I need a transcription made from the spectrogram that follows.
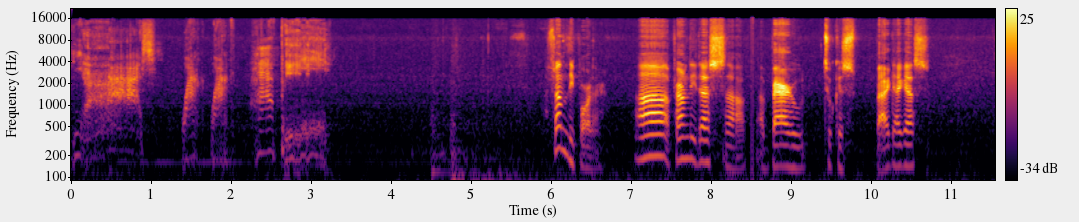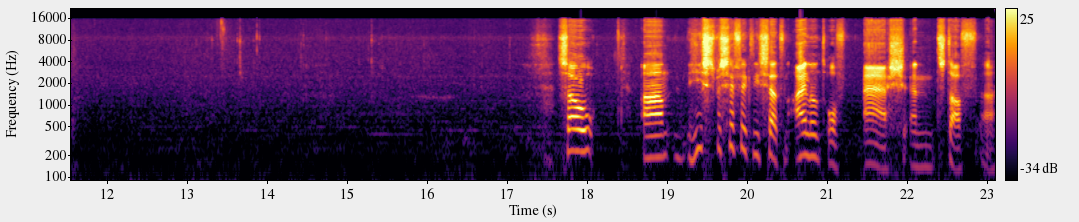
yes. Quack, quack, happy. Friendly porter. Uh, apparently there's uh, a bear who took his bag, I guess. So, um, he specifically said an island of ash and stuff. Uh,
